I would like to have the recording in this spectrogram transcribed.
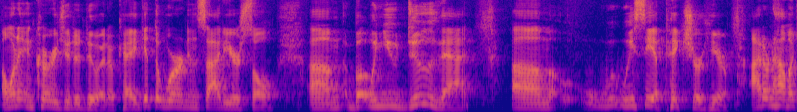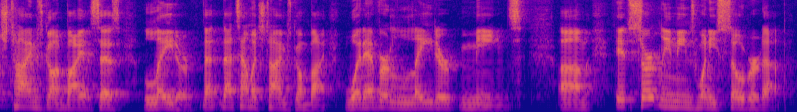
I want to encourage you to do it, okay? Get the word inside of your soul. Um, but when you do that, um, we see a picture here. I don't know how much time's gone by. It says later. That, that's how much time's gone by. Whatever later means. Um, it certainly means when he sobered up.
